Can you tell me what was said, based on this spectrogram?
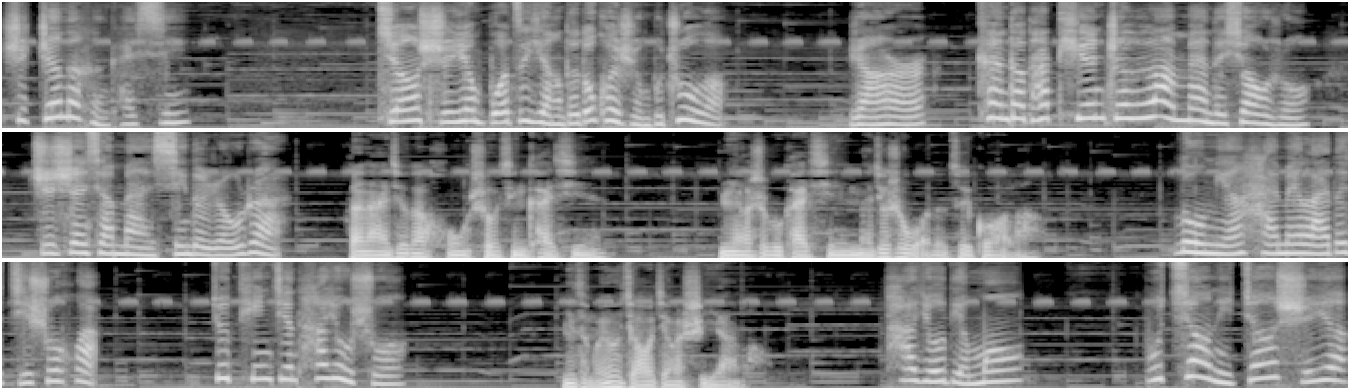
是真的很开心。江时宴脖子痒的都快忍不住了，然而看到他天真烂漫的笑容，只剩下满心的柔软。本来就该哄寿星开心。你要是不开心，那就是我的罪过了。陆眠还没来得及说话，就听见他又说：“你怎么又叫我江实验了？”他有点懵，不叫你江实验，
